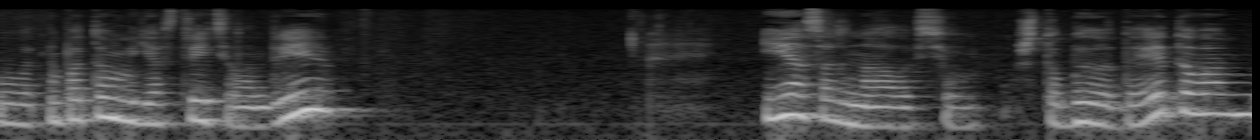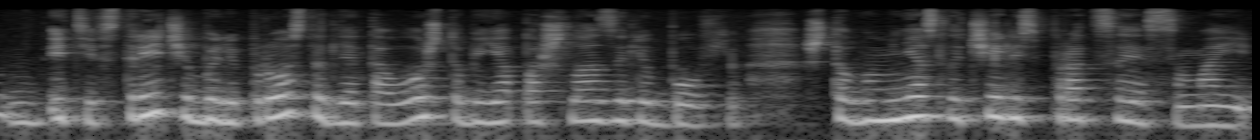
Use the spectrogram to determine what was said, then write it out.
Вот. Но потом я встретила Андрея, и осознала все, что было до этого. Эти встречи были просто для того, чтобы я пошла за любовью, чтобы у меня случились процессы мои.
